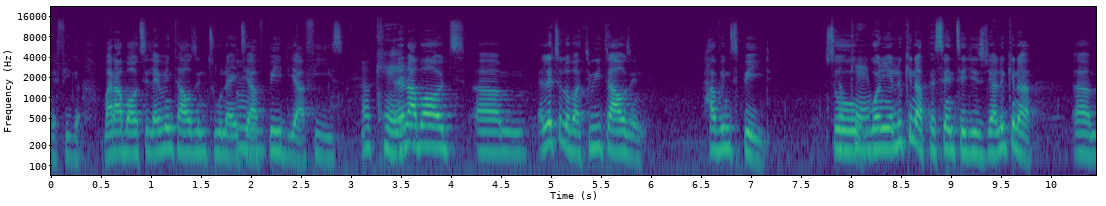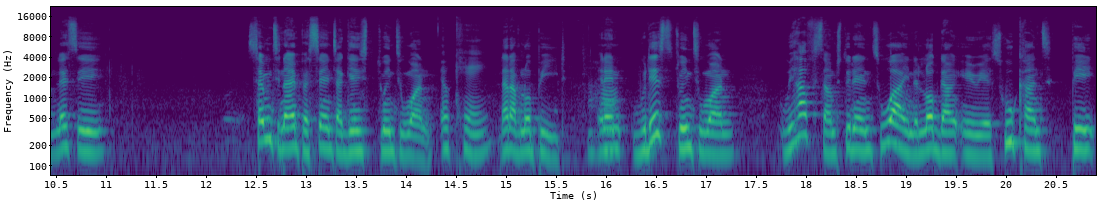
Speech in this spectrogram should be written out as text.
the figure, but about 11,290 have paid their fees. Okay. And then about um, a little over 3,000 haven't paid. So, Okay. when you're looking at percentages, you're looking at, um, let's say, 79% against 21 Okay. that have not paid. And then with this 21, we have some students who are in the lockdown areas who can't pay,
